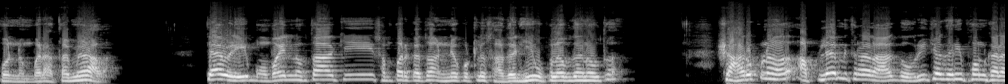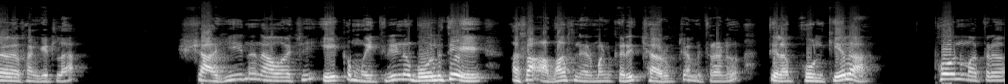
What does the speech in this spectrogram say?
फोन नंबर आता मिळाला. त्यावेळी मोबाईल नव्हता की संपर्काचं अन्य कुठलं साधनही उपलब्ध नव्हतं. शाहरुखनं आपल्या मित्राला गौरीच्या घरी फोन करायला सांगितला. शाहीन नावाची एक मैत्रीण बोलते असा आभास निर्माण करीत शाहरुखच्या मित्रानं तिला फोन केला. फोन मात्र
